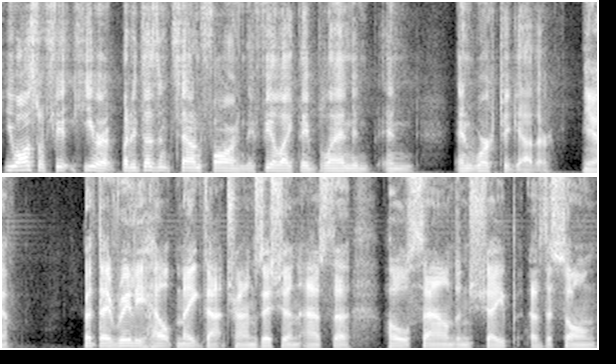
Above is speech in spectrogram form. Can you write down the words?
you also feel, hear it, but it doesn't sound foreign. They feel like they blend and and and work together. Yeah. But they really help make that transition as the whole sound and shape of the song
